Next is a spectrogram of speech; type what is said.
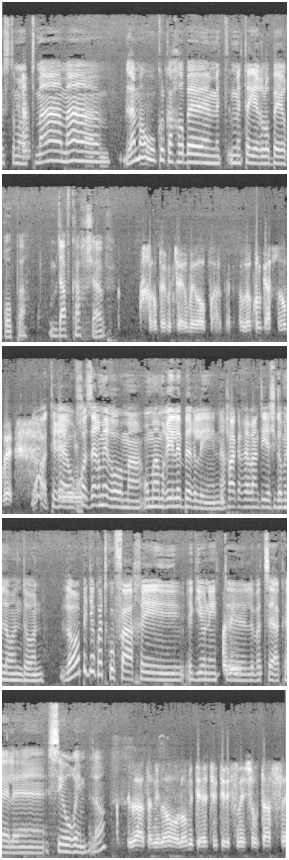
זאת אומרת, מה, מה, למה הוא כל כך הרבה מת, מתייר לו באירופה? דווקא עכשיו. הרבה מתאר לא הרבה. לא, תראה, הוא חוזר מרומא, הוא ממריא לברלין, אחר כך הבנתי יש גם לונדון. לא בדיוק התקופה הכי הגיונית אני- אה, לבצע כאלה סיורים, לא? את יודעת, אני לא לא מתייעץ איתי לפני שהוא טס אה,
